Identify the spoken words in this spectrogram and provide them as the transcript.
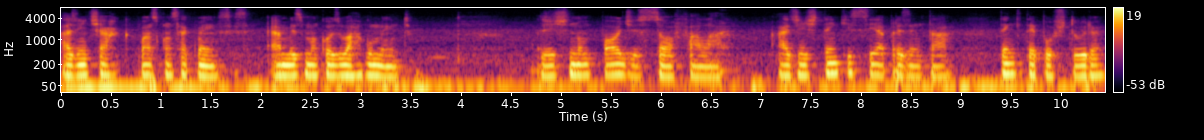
a gente arca com as consequências. É a mesma coisa o argumento. A gente não pode só falar. A gente tem que se apresentar, tem que ter postura,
